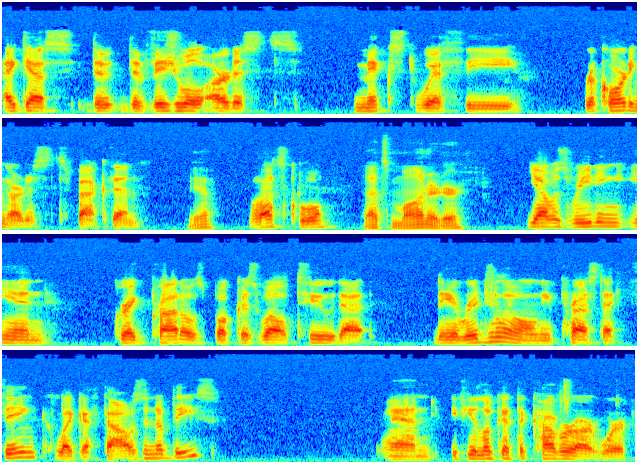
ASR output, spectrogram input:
I guess the the visual artists mixed with the recording artists back then. Yeah. Well, that's cool. that's Monitor. Yeah, I was reading in Greg Prato's book as well too that they originally only pressed I think like a thousand of these. And if you look at the cover artwork,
